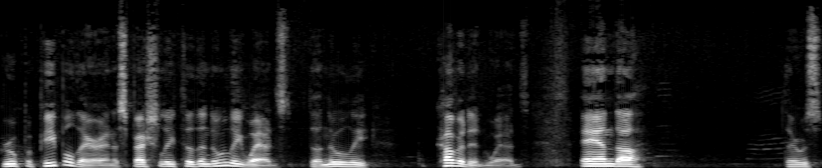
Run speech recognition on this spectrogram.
group of people there, and especially to the newlyweds, the newly coveted weds. And uh, there was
